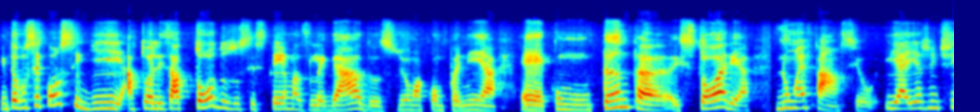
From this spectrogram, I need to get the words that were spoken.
Então, você conseguir atualizar todos os sistemas legados de uma companhia é, com tanta história não é fácil. E aí a gente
